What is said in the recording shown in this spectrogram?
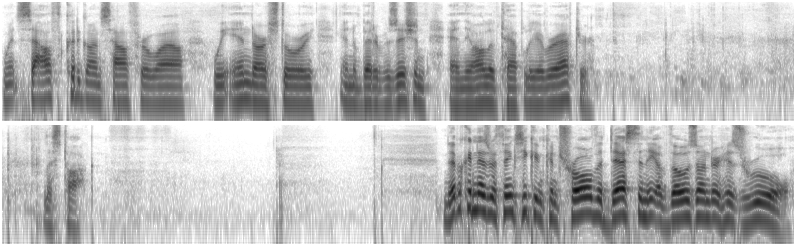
Went south, could have gone south for a while. We end our story in a better position, and they all lived happily ever after. Let's talk. Nebuchadnezzar thinks he can control the destiny of those under his rule,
